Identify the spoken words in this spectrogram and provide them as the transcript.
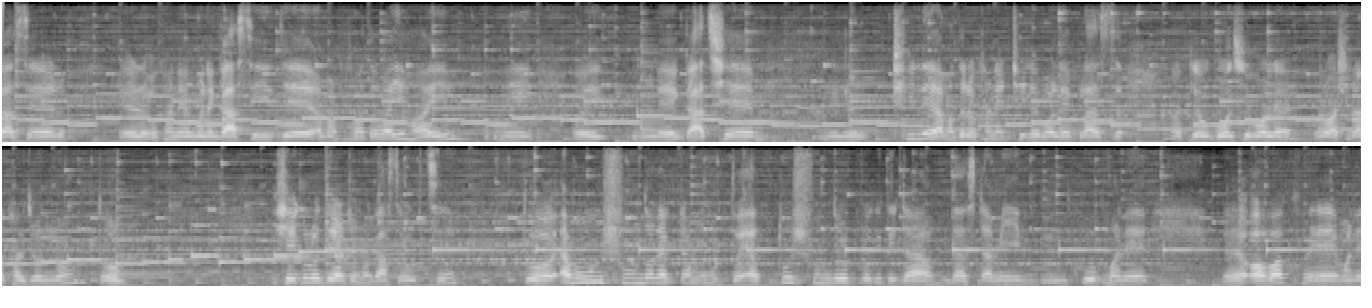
গাছের ওখানে মানে গাছি যে আমার ভাই হয়, উনি ওই মানে গাছে ঠিলে, আমাদের ওখানে ঠিলে বলে প্লাস কেউ কলসি বলে রস রাখার জন্য। তো সেইগুলো দেওয়ার জন্য গাছে উঠছে। তো এমন সুন্দর একটা মুহূর্ত, এত সুন্দর প্রকৃতিটা জাস্ট আমি খুব মানে অবাক হয়ে মানে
